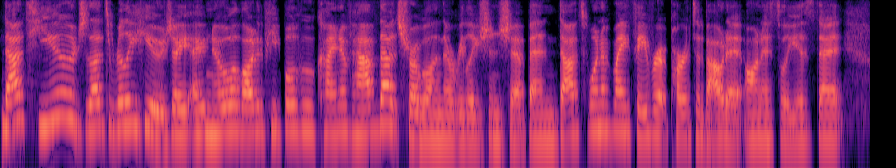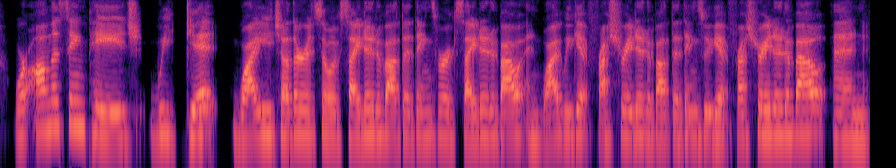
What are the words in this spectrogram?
That's huge. That's really huge. I, I know a lot of people who kind of have that struggle in their relationship. And that's one of my favorite parts about it, honestly, is that we're on the same page. We get why each other is so excited about the things we're excited about and why we get frustrated about the things we get frustrated about. And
